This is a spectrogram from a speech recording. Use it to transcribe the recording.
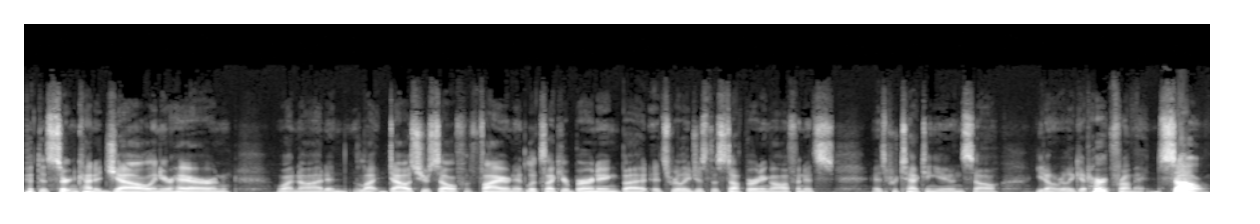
put this certain kind of gel in your hair and whatnot, and light, douse yourself with fire, and it looks like you're burning, but it's really just the stuff burning off, and it's it's protecting you, and so you don't really get hurt from it. So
